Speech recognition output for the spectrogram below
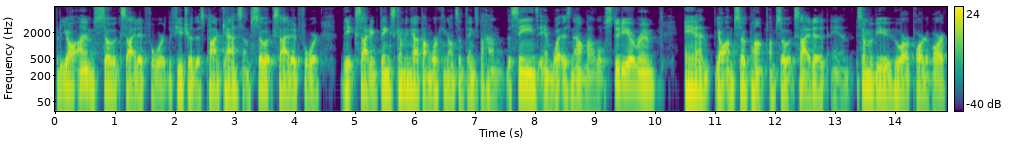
But y'all, I'm so excited for the future of this podcast. I'm so excited for the exciting things coming up. I'm working on some things behind the scenes in what is now my little studio room. And y'all, I'm so pumped. I'm so excited. And some of you who are a part of our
